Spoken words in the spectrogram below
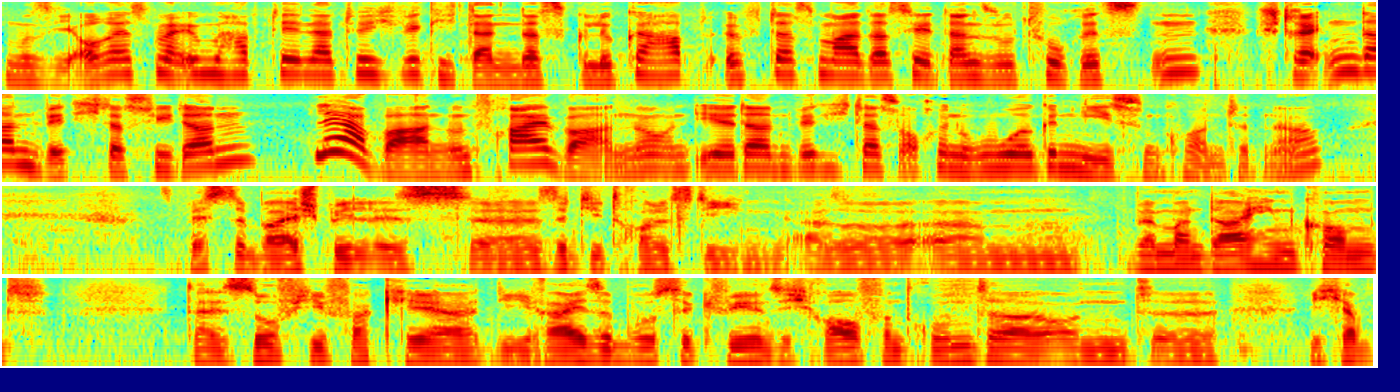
muss ich auch erstmal üben, habt ihr natürlich wirklich dann das Glück gehabt, öfters mal, dass ihr dann so Touristenstrecken dann wirklich, dass sie dann leer waren und frei waren ne? und ihr dann wirklich das auch in Ruhe genießen konntet. Ne? Das beste Beispiel ist, äh, sind die Trollstiegen. Also ähm, wenn man da hinkommt, da ist so viel Verkehr, die Reisebusse quälen sich rauf und runter und äh, ich habe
